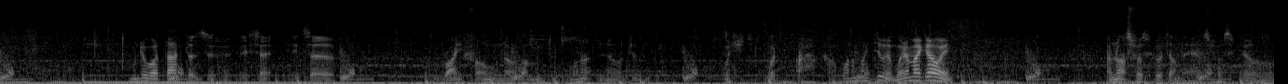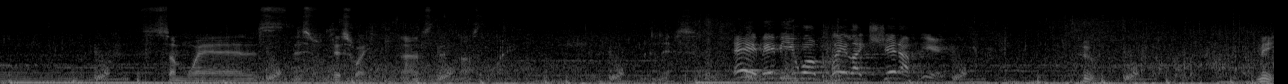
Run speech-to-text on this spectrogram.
I wonder what that does. It's a it's a rifle. No, I'm no. do- Which what? Oh God, what am I doing? Where am I going? I'm not supposed to go down there. I'm supposed to go somewhere this this, this way. Uh, that's the that's the way. And this. Hey, maybe you won't play like shit up here. Who? Me?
